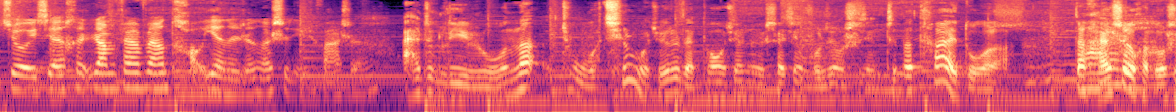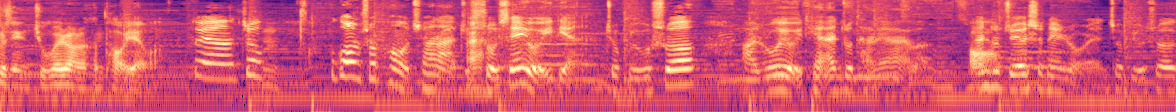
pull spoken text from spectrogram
就有一些很让人非常非常讨厌的人和事情去发生。哎，这个例如呢，就我其实我觉得在朋友圈这个晒幸福这种事情真的太多了，但还是有很多事情就会让人很讨厌嘛。对啊，就嗯不光是说朋友圈啦，就哎首先有一点，就比如说啊，如果有一天安住谈恋爱了，哦安住绝对是那种人，就比如说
